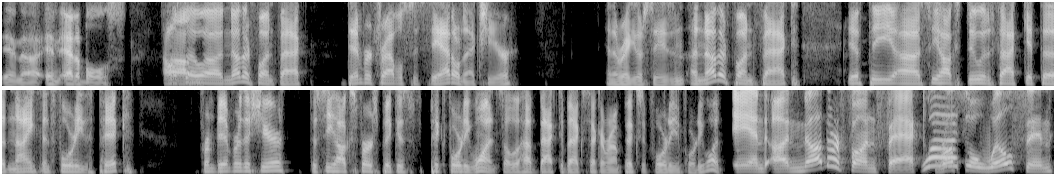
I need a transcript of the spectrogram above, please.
in uh, in edibles. Also, Um, uh, another fun fact: Denver travels to Seattle next year in the regular season. Another fun fact: if the uh, Seahawks do in fact get the ninth and 40th pick from Denver this year, the Seahawks' first pick is pick 41, so they'll have back-to-back second-round picks at 40 and 41. And another fun fact What? Russell Wilson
